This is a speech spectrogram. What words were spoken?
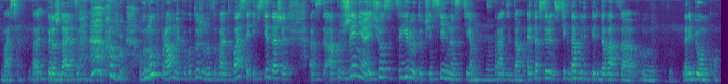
Вася, да, рождается внук, правнук, его тоже называют Вася, и все даже окружение еще ассоциируют очень сильно с тем, mm -hmm. с прадедом. Это все, всегда будет передаваться ребенку.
